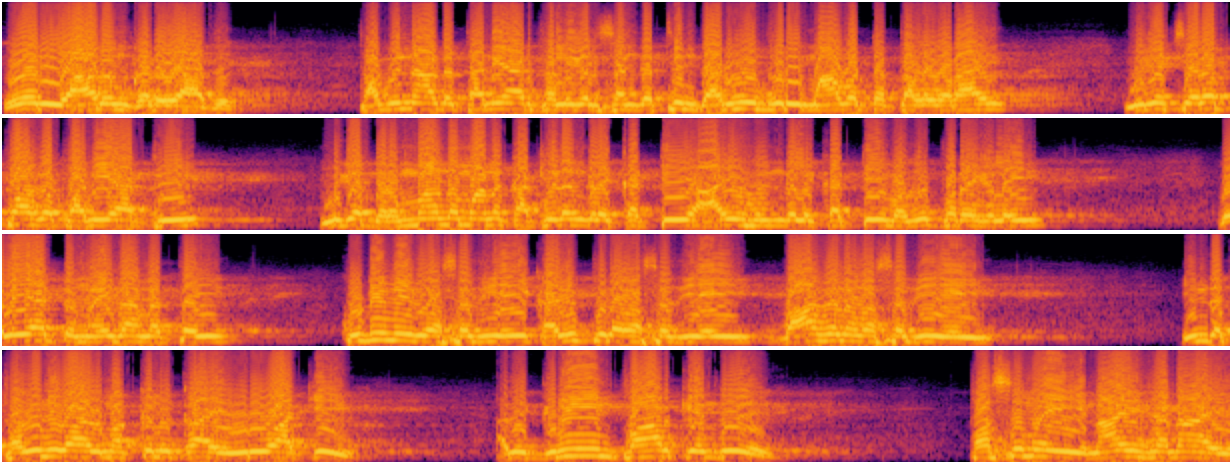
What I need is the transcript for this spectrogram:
வேறு யாரும் கிடையாது. தமிழ்நாடு தனியார் பள்ளிகள் சங்கத்தின் தருமபுரி மாவட்ட தலைவராய் மிகச் சிறப்பாக பணியாற்றி மிக பிரம்மாண்டமான கட்டிடங்களை கட்டி ஆய்வகங்களை கட்டி வகுப்பறைகளை விளையாட்டு மைதானத்தை குடிநீர் வசதியை கழிப்பிட வசதியை வாகன வசதியை இந்த பகுதி வாழ் மக்களுக்காய் உருவாக்கி அது கிரீன் பார்க் என்று பசுமை நாயகனாய்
